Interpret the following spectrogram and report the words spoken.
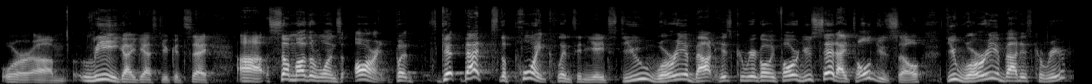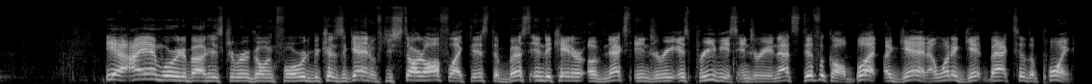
or um, league, I guess you could say. Uh, some other ones aren't. But get back to the point, Clinton Yates. Do you worry about his career going forward? You said, I told you so. Do you worry about his career? Yeah, I am worried about his career going forward because, again, if you start off like this, the best indicator of next injury is previous injury, and that's difficult. But again, I want to get back to the point.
